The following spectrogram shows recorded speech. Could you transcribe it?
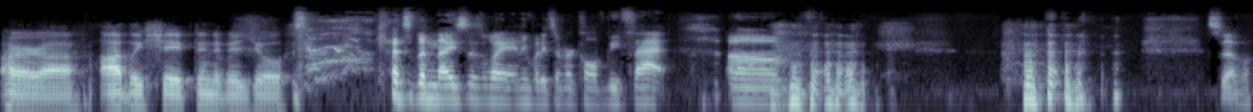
are uh, oddly shaped individuals. That's the nicest way anybody's ever called me fat. Um, so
